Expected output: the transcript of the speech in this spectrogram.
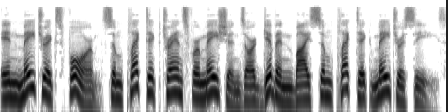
In matrix form symplectic transformations are given by symplectic matrices.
